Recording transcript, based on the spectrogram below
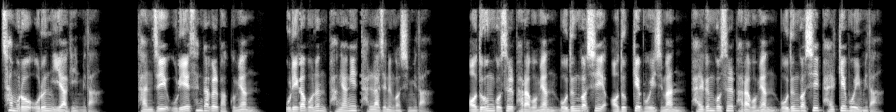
참으로 옳은 이야기입니다. 단지 우리의 생각을 바꾸면 우리가 보는 방향이 달라지는 것입니다. 어두운 곳을 바라보면 모든 것이 어둡게 보이지만 밝은 곳을 바라보면 모든 것이 밝게 보입니다.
